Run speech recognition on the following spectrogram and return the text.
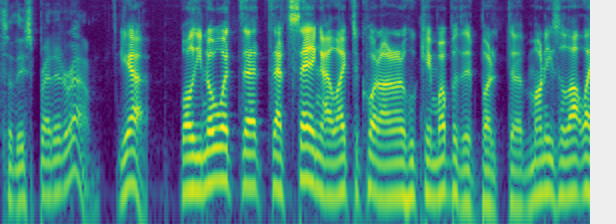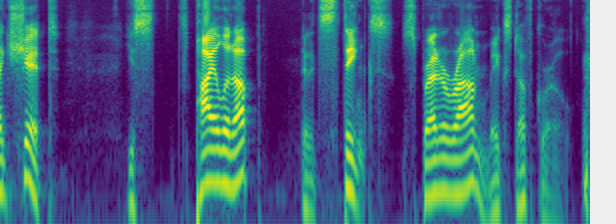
so they spread it around. Yeah. Well, you know what that that saying I like to quote. I don't know who came up with it, but uh, money's a lot like shit. You s- pile it up and it stinks. Spread it around, make stuff grow.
